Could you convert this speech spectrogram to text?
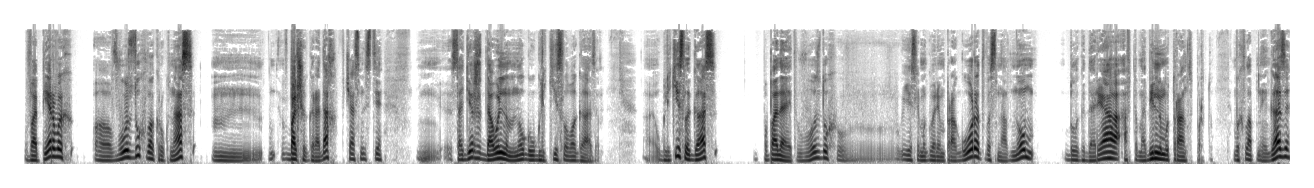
Во-первых, а, воздух вокруг нас, в больших городах, в частности, содержит довольно много углекислого газа. Углекислый газ попадает в воздух, если мы говорим про город, в основном благодаря автомобильному транспорту. Выхлопные газы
